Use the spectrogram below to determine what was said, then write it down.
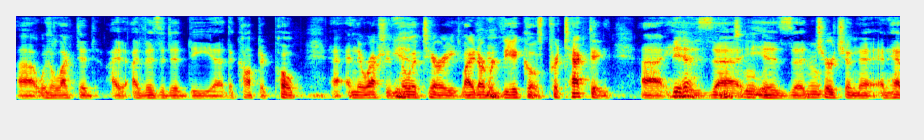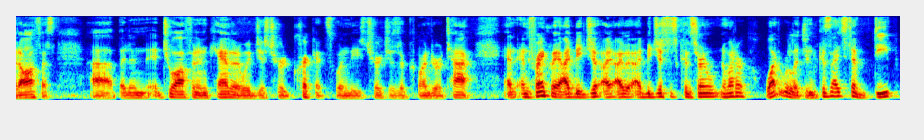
uh, was elected, I, I visited the uh, the Coptic Pope, uh, and there were actually yeah. military light armored vehicles protecting uh, his yeah, his yeah. church and, and, head office. but in, too often in Canada, we've just heard crickets when these churches have come under attack. And, and frankly, I'd be ju- I, would be just as concerned no matter what religion, because I just have deep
